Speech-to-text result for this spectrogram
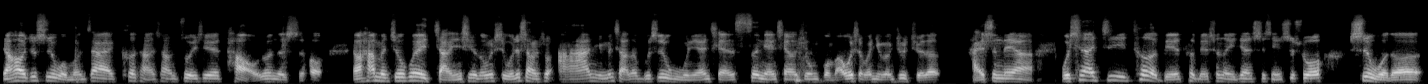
然后就是我们在课堂上做一些讨论的时候，然后他们就会讲一些东西，我就想说啊，你们讲的不是五年前、四年前的中国吗？为什么你们就觉得还是那样？我现在记忆特别特别深的一件事情是说，是我的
